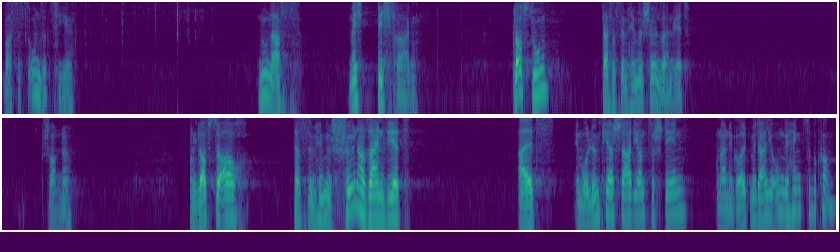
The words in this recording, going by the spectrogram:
Was ist unser Ziel? Nun lass mich dich fragen. Glaubst du, dass es im Himmel schön sein wird? Schon, ne? Und glaubst du auch, dass es im Himmel schöner sein wird, als im Olympiastadion zu stehen und eine Goldmedaille umgehängt zu bekommen?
